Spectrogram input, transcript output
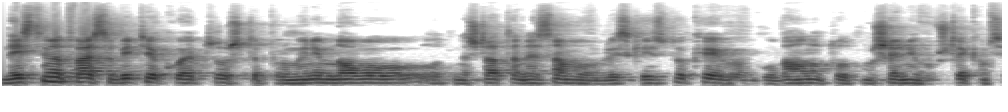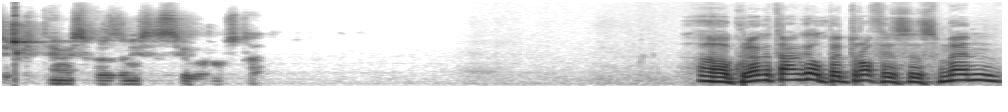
Наистина това е събитие, което ще промени много от нещата не само в Близкия изток, а и в глобалното отношение въобще към всички теми, свързани с сигурността. Колегата Ангел Петров е с мен.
